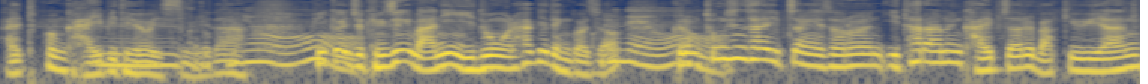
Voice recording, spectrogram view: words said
알트폰 가입이 음, 되어 있습니다. 그렇군요. 그러니까 이제 굉장히 많이 이동을 하게 된 거죠. 그러네요. 그럼 통신사 입장에서는 이탈하는 가입자를 막기 위한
